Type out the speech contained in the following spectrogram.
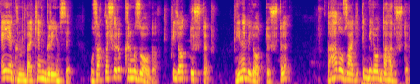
En yakındayken grimsi. Uzaklaşıyorum kırmızı oldu. Bir load düştü. Yine bir load düştü. Daha da uzağa gittim bir load daha düştü.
